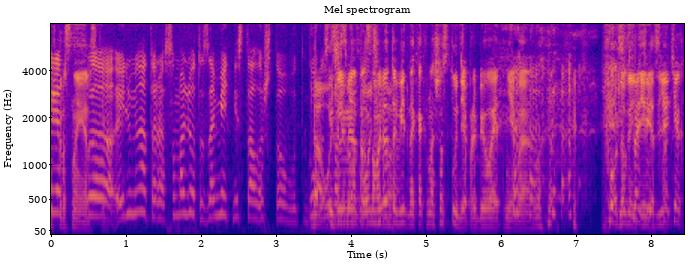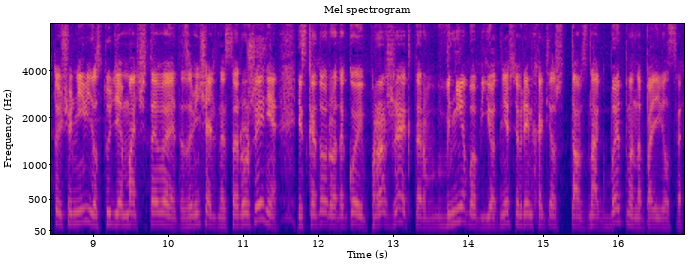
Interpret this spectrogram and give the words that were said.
в говорят, Красноярске. С э, иллюминатора самолета заметнее стало, что вот город Да, Из иллюминатора очень самолета видно, как наша студия пробивает небо. Вот Ну, что кстати, интересно. для тех, кто еще не видел, студия Матч ТВ это замечательное сооружение, из которого такой прожектор в небо бьет. Мне все время хотелось, чтобы там знак Бэтмена появился.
